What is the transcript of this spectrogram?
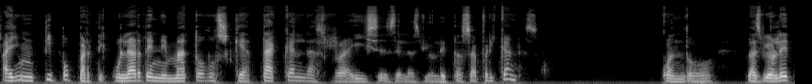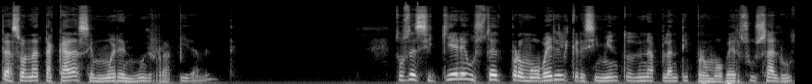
Hay un tipo particular de nemátodos que atacan las raíces de las violetas africanas. Cuando las violetas son atacadas se mueren muy rápidamente. Entonces, si quiere usted promover el crecimiento de una planta y promover su salud,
